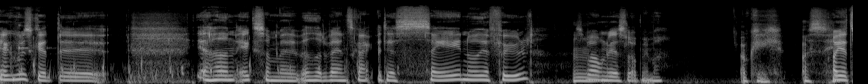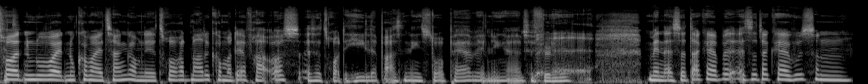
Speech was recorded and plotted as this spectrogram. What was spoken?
Jeg kan huske, at øh, jeg havde en eks, som, øh, hvad hedder det, hver eneste gang, at jeg sagde noget, jeg følte, så var hun ved at slå op med mig. Okay. Også Og jeg tror, at nu, nu kommer jeg i tanke om det, jeg tror ret meget, det kommer derfra også. Altså, jeg tror, det hele er bare sådan en stor pærevending. Af, Selvfølgelig. Men altså der, kan jeg, altså, der kan jeg huske sådan,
